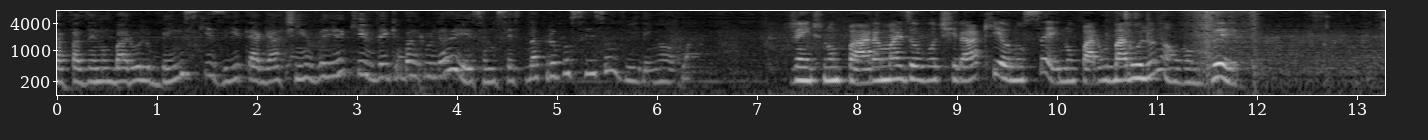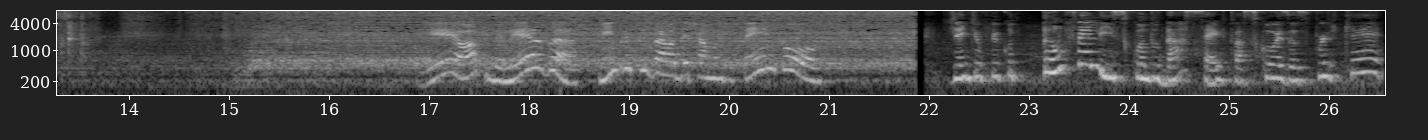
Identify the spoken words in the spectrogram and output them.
tá fazendo um barulho bem esquisito e a gatinha veio aqui ver que barulho é esse. Eu não sei se dá pra vocês ouvirem, ó. Gente, não para, mas eu vou tirar aqui, eu não sei. Não para o barulho não, vamos ver? E ó, que beleza! Nem precisava deixar muito tempo. Gente, eu fico tão feliz quando dá certo as coisas, porque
